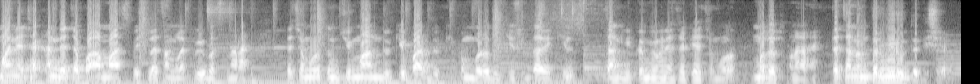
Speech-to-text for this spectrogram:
मान्याच्या खांद्याच्या मांसपेशीला मासपेशीला चांगला पीळ बसणार आहे. त्याच्यामुळे तुमची मानदुखी पाठदुखी कंबरदुखी सुद्धा देखील चांगली कमी होण्यासाठी याच्यामुळे मदत होणार आहे. त्याच्यानंतर विरुद्ध दिशेला.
